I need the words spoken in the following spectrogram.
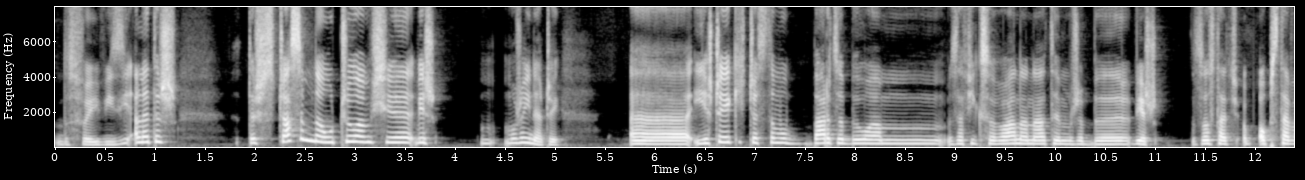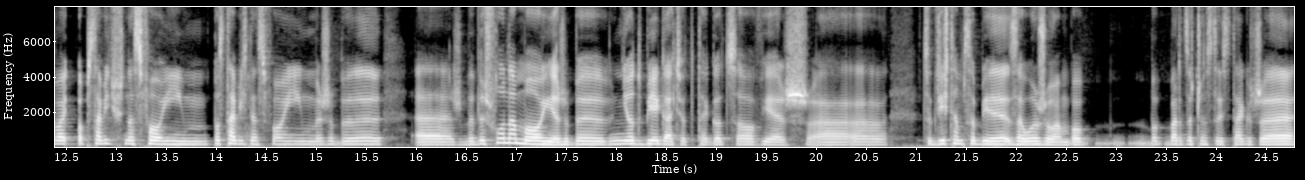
do swojej wizji, ale też, też z czasem nauczyłam się, wiesz, może inaczej. E, jeszcze jakiś czas temu bardzo byłam zafiksowana na tym, żeby, wiesz, zostać, ob- obstawa- obstawić na swoim, postawić na swoim, żeby, e, żeby wyszło na moje, żeby nie odbiegać od tego, co wiesz, e, co gdzieś tam sobie założyłam, bo, bo bardzo często jest tak, że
